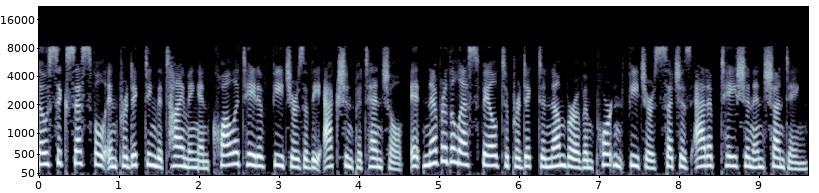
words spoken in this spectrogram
Though successful in predicting the timing and qualitative features of the action potential, it nevertheless failed to predict a number of important features such as adaptation and shunting.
